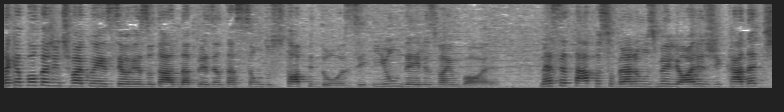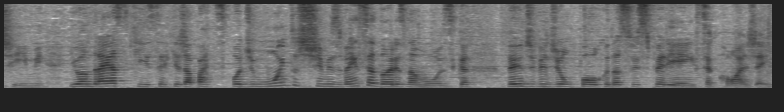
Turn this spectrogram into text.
Daqui a pouco a gente vai conhecer o resultado da apresentação dos top 12 e um deles vai embora. Nessa etapa sobraram os melhores de cada time e o Andreas Kisser, que já participou de muitos times vencedores na música, veio dividir um pouco da sua experiência com a gente.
